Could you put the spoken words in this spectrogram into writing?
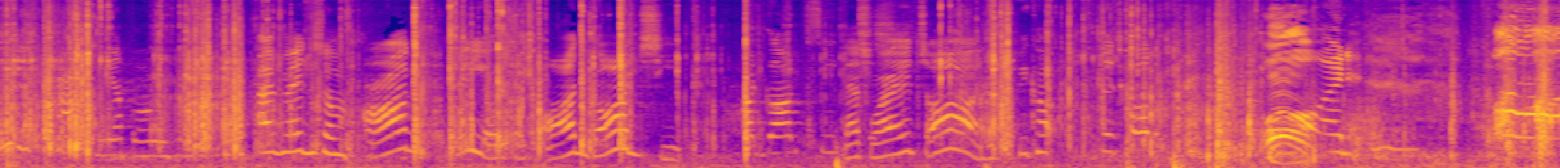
You just crack me up all the time. I've made some odd videos like odd God Seek. On God's seek. That's why it's odd. Because it's called oh. Odd. Oh!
